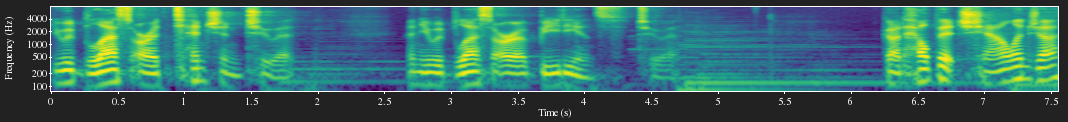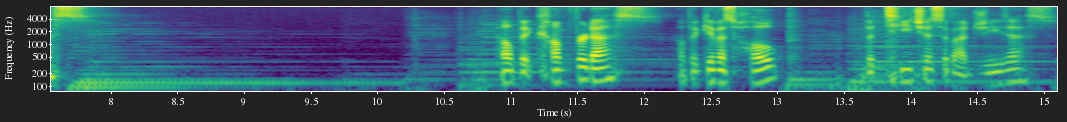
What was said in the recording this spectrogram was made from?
You would bless our attention to it, and you would bless our obedience to it. God, help it challenge us. Help it comfort us. Help it give us hope, but teach us about Jesus.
